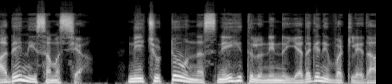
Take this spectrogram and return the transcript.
అదే నీ సమస్య. నీ చుట్టూ ఉన్న స్నేహితులు నిన్ను ఎదగనివ్వట్లేదా?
